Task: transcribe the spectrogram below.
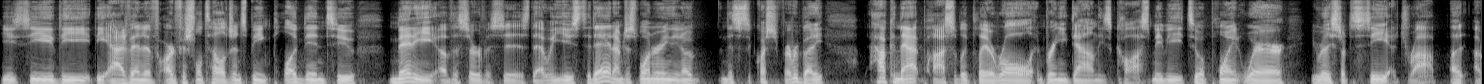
You see the the advent of artificial intelligence being plugged into many of the services that we use today. And I'm just wondering, you know, this is a question for everybody how can that possibly play a role in bringing down these costs, maybe to a point where you really start to see a drop, a, a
